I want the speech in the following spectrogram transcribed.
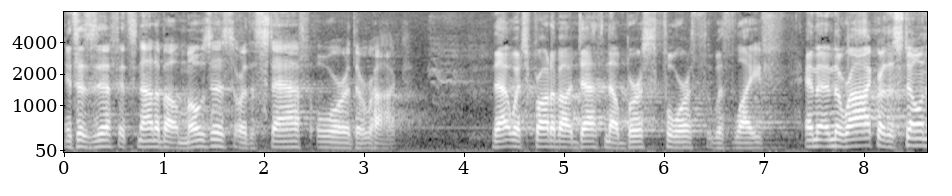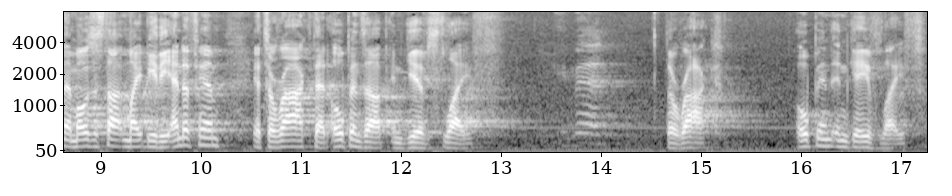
It's as if it's not about Moses or the staff or the rock. That which brought about death now bursts forth with life. And the, and the rock or the stone that Moses thought might be the end of him, it's a rock that opens up and gives life Amen. the rock opened and gave life.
